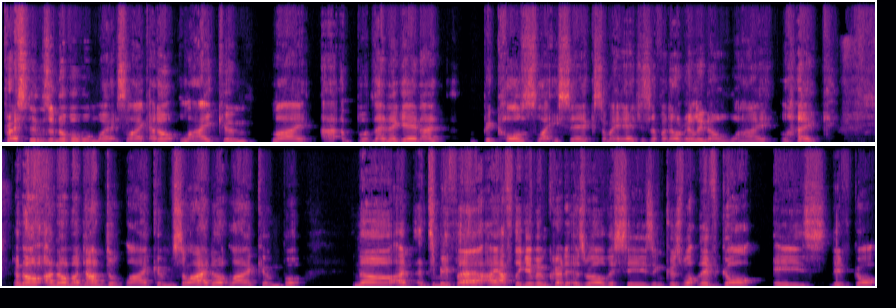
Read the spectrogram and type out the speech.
Preston's another one where it's like I don't like them, like, I, but then again I because, like you say, because of my age and stuff, I don't really know why. Like, I know, I know my dad don't like him, so I don't like him. But no, I, to be fair, I have to give him credit as well this season because what they've got is they've got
